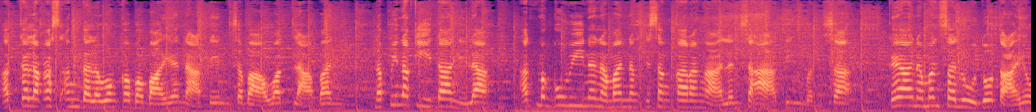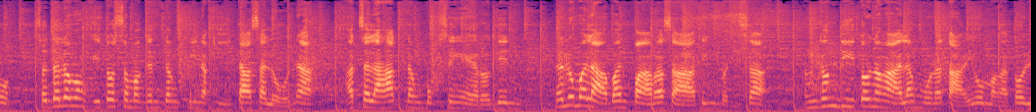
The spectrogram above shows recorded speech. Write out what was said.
at kalakas ang dalawang kababayan natin sa bawat laban na pinakita nila at mag-uwi na naman ng isang karangalan sa ating bansa. Kaya naman saludo tayo sa dalawang ito sa magandang pinakita sa lona at sa lahat ng boksingero din na lumalaban para sa ating bansa. Hanggang dito na nga lang muna tayo mga tol.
